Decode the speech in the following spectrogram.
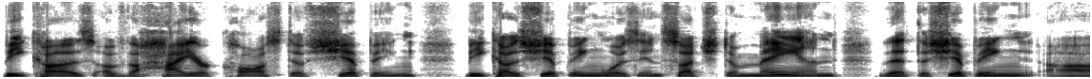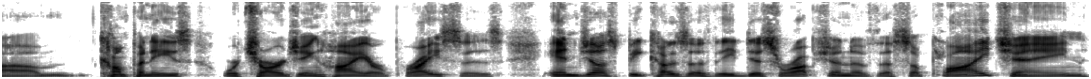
because of the higher cost of shipping, because shipping was in such demand that the shipping um, companies were charging higher prices. And just because of the disruption of the supply chain,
